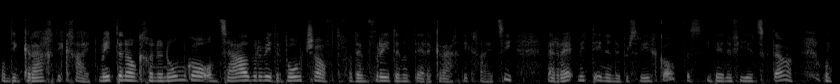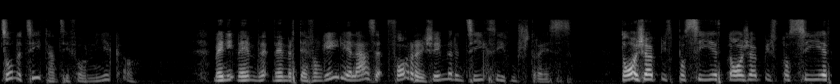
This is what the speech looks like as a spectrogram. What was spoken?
und in Gerechtigkeit. Miteinander können umgehen und selber wieder Botschafter von dem Frieden und dieser Gerechtigkeit sein. Er redet mit ihnen über das Reich Gottes in diesen 40 Tagen. Und so eine Zeit haben sie vorher nie gehabt. Wenn, ich, wenn, wenn wir die Evangelien lesen, vorher war immer ein Zeit vom Stress. Da ist etwas passiert, da ist etwas passiert,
